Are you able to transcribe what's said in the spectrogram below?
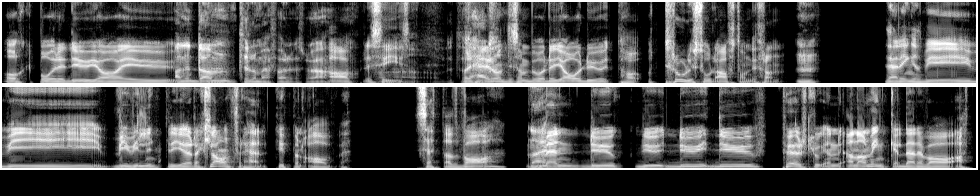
Och både du och jag är ju... han är dömd till och med för det tror jag. Ja, precis. Och Och det här är någonting som både jag och du tar otroligt stort avstånd ifrån. Mm. Det här är inget vi, vi... Vi vill inte göra reklam för den här typen av sätt att vara. Nej. Men du, du, du, du föreslog en annan vinkel där det var att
